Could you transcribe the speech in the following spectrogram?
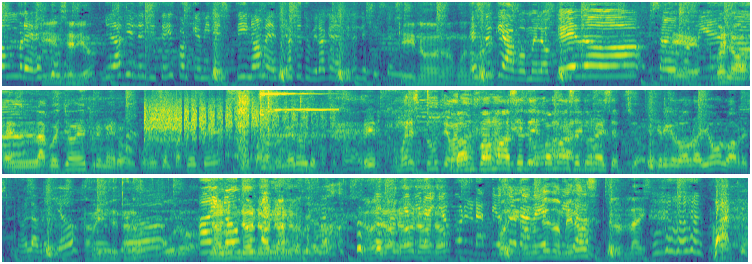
hombre. ¿Sí, en serio? Yo nací el 16 porque mi destino me decía que tuviera que nacer el 16. Sí, no, no, bueno. ¿Esto vale. qué hago? ¿Me lo quedo? ¿Salgo Eh, bueno, el- la cuestión es primero, comienza el paquete, se paga primero y después se puede abrir. ¿Cómo eres tú? Te van Vamos, dejar vamos a hacerte, vamos a hacerte una excepción. ¿Quieres que lo abra yo o lo abres tú? ¿No lo abro yo? A ver, inténtalo. ¿Seguro? No, no, no, no, no, no. No, no, no, no, una con un dedo menos, menos banca.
